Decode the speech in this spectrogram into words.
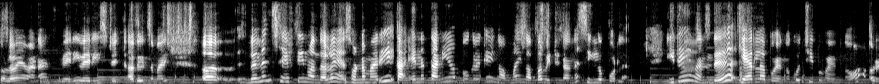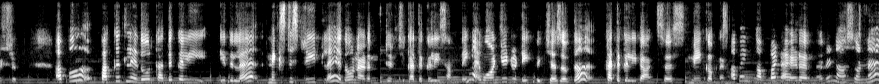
சொல்லவே வேணாம். இட்ஸ் வெரி வெரி ஸ்ட்ரிக்ட் அது இந்த மாதிரி விமன் சேஃப்டின்னு வந்தாலும் சொன்ன மாதிரி என்ன தனியா போகிறதுக்கு எங்க அம்மா எங்க அப்பா விட்டுட்டாங்க சிங்கப்பூர்ல. இதே வந்து கேரளா போயிருந்தோம் கொச்சி போயிருந்தோம் ஒரு ட்ரிப் அப்போ பக்கத்துல ஏதோ ஒரு கதகளி இதுல நெக்ஸ்ட் ஸ்ட்ரீட்ல ஏதோ நடந்துட்டு இருந்துச்சு Kathakali something I wanted to take pictures of the Kathakali dancers makeup அப்ப எங்க அப்பா டயர்டா இருந்தாரு. நான் சொன்னேன்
